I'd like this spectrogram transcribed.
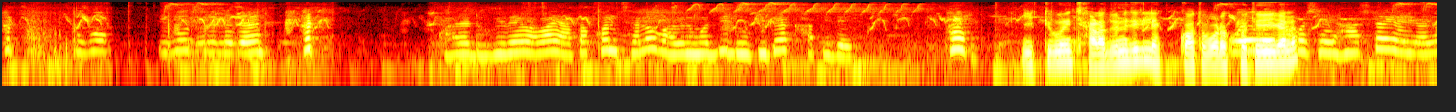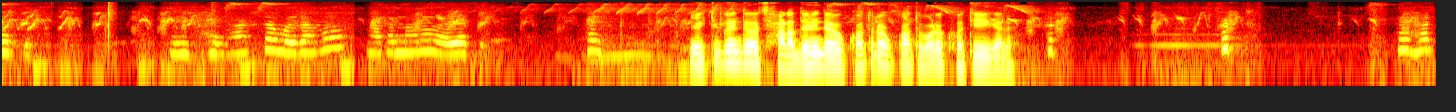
হাট, ইগো, ইগো ধরে নে দেন, হাট। ঘরে ঢুকিয়ে দে বাবা এতক্ষণ ছিল ঘরের মধ্যে ঢুকিয়ে দিয়ে খাপি দে। হ্যাঁ। একটুখানি ছাড়ার জন্য দেখলে কত বড় ক্ষতি হয়ে গেল। সেই হাঁসটাই একটুখানি তো জন্য দেখো কতটা কত বড় ক্ষতি হয়ে গেল হাট হাট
